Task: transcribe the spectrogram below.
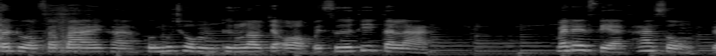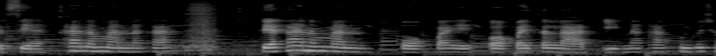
สะดวกสบายค่ะ คุณผู้ชมถึงเราจะออกไปซื้อที่ตลาด ไม่ได้เสียค่าส่ง แต่เสียค่าน้ำมันนะคะ เสียค่าน้ำมันออกไปออกไปตลาดอีกนะคะ คุณผู้ช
